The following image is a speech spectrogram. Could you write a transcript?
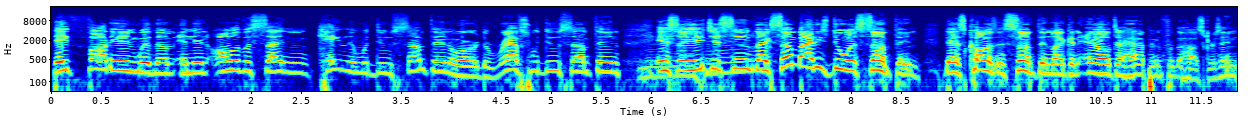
they fought in with them, and then all of a sudden, Caitlin would do something, or the refs would do something. It's it just seems like somebody's doing something that's causing something like an L to happen for the Huskers. And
